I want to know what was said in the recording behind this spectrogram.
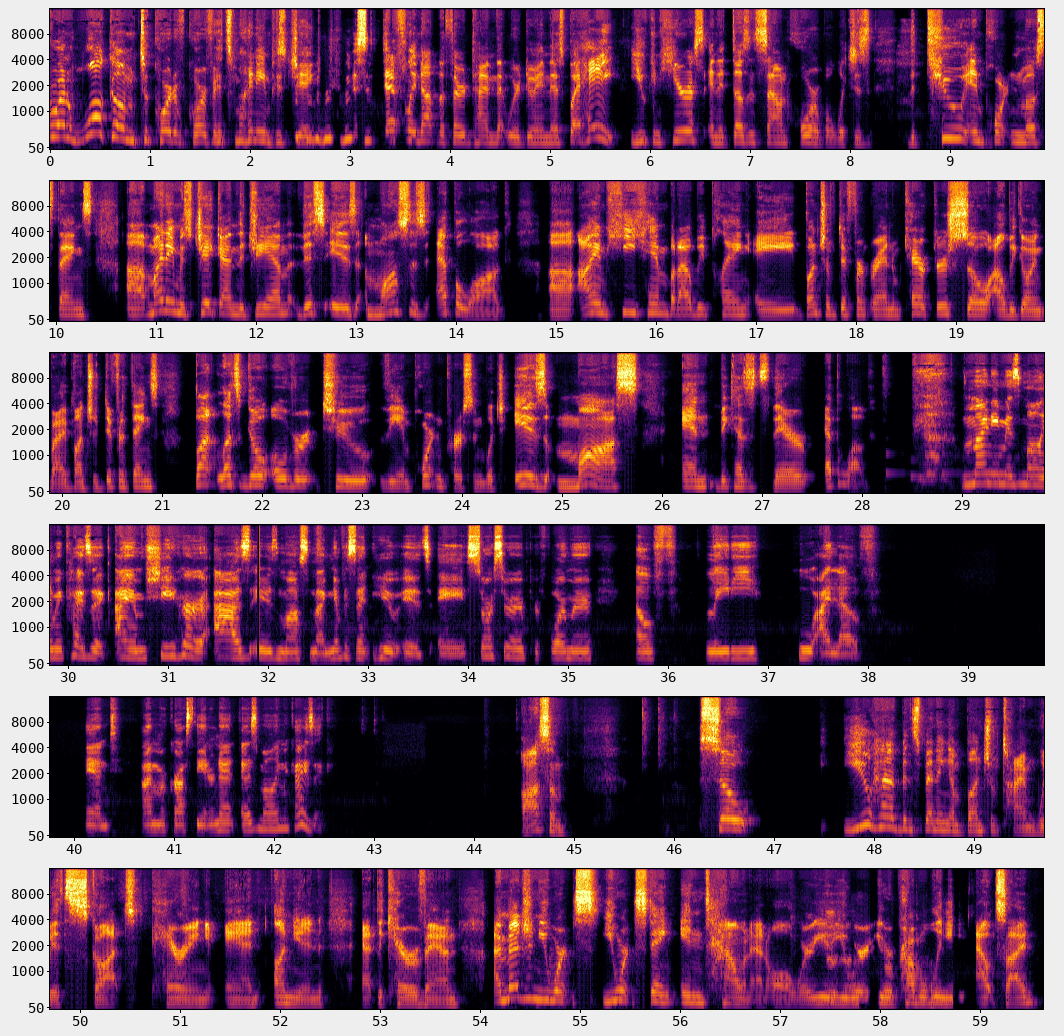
everyone. Welcome to Court of Corvids. My name is Jake. this is definitely not the third time that we're doing this, but hey, you can hear us and it doesn't sound horrible, which is the two important most things. Uh, my name is Jake. I'm the GM. This is Moss's epilogue. Uh, I am he, him, but I'll be playing a bunch of different random characters, so I'll be going by a bunch of different things. But let's go over to the important person, which is Moss, and because it's their epilogue. My name is Molly McIsaac. I am she, her, as is Moss the Magnificent, who is a sorcerer, performer, elf, lady who I love. And I'm across the internet as Molly McIsaac. Awesome. So you have been spending a bunch of time with Scott Herring and Onion at the caravan. I imagine you weren't you weren't staying in town at all, where you you were you were probably outside.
